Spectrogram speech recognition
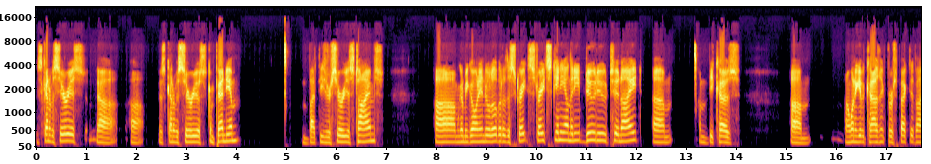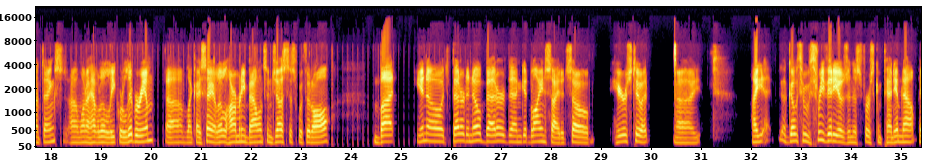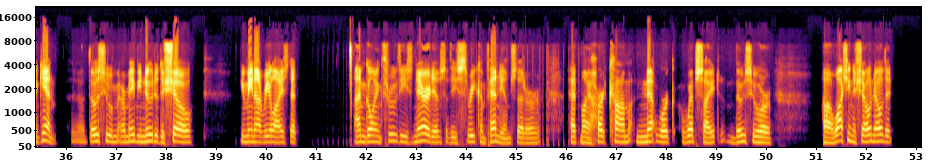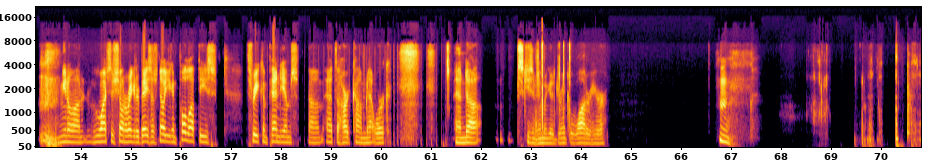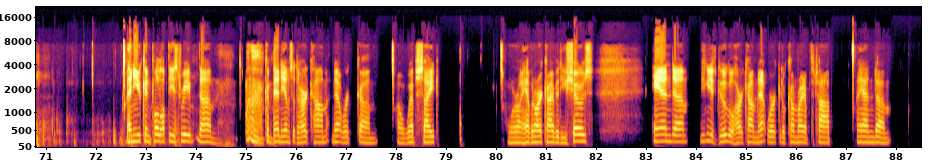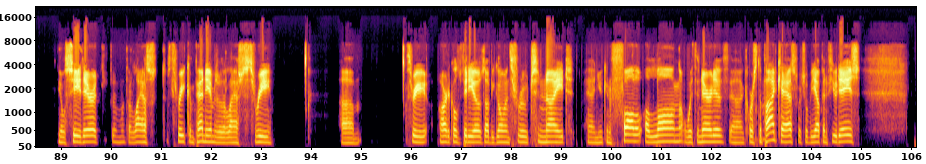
it's kind of a serious, uh, uh, it's kind of a serious compendium, but these are serious times. Uh, I'm going to be going into a little bit of the straight, straight skinny on the deep doo doo tonight, um, because um, I want to give a cosmic perspective on things. I want to have a little equilibrium, uh, like I say, a little harmony, balance, and justice with it all. But you know, it's better to know better than get blindsided. So here's to it. Uh, I go through three videos in this first compendium. Now, again, uh, those who are maybe new to the show, you may not realize that I'm going through these narratives of these three compendiums that are at my HeartCom Network website. Those who are uh, watching the show know that you know, on who watch the show on a regular basis know you can pull up these three compendiums um, at the HeartCom network. And uh, excuse me, I'm going to get a drink of water here. Hmm. And you can pull up these three um, compendiums at the HeartCom network um, website, where I have an archive of these shows. And um, you can just Google HeartCom Network; it'll come right up the top, and um, you'll see there the last three compendiums or the last three um, three articles, videos I'll be going through tonight, and you can follow along with the narrative. Uh, of course, the podcast, which will be up in a few days,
